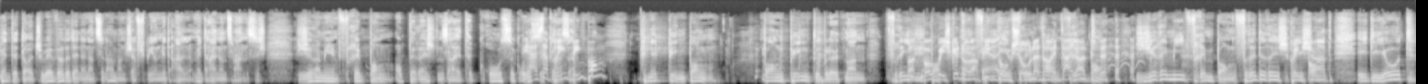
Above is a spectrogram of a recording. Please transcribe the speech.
wenn der Deutsche, wer würde denn in der Nationalmannschaft spielen mit, mit 21? Jeremy Frimpong auf der rechten Seite. Große, große Wie heißt er? Klasse. Bing, Bing Bong? Nicht Ping Pong. Bong Ping, du Blödmann. Fri Bong, Bong, ich kenn nur Ping-Pong-Show, das ist auch in Thailand. Frimpong. Jeremy Frimpong, Friedrich, Frimpong. Richard, Idiot,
